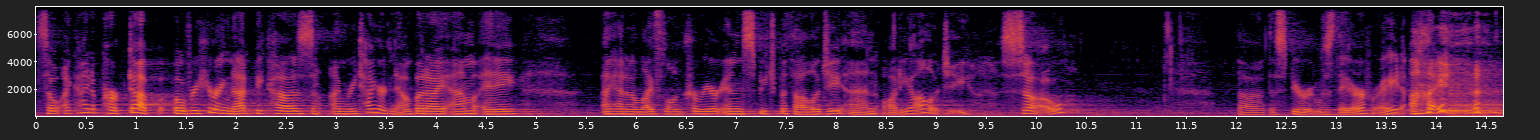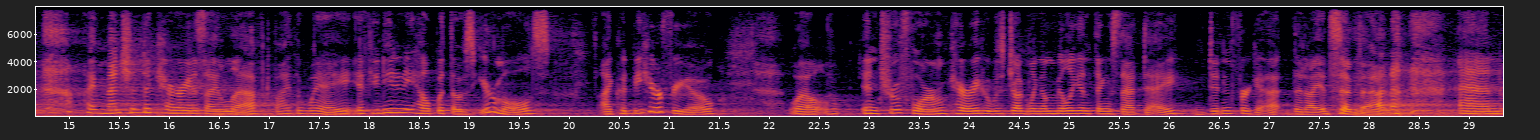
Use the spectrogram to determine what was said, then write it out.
So I kind of perked up overhearing that because I'm retired now, but I am a, I had a lifelong career in speech pathology and audiology. So uh, the spirit was there, right? I, I mentioned to Carrie as I left, by the way, if you need any help with those ear molds, I could be here for you. Well, in true form, Carrie, who was juggling a million things that day, didn't forget that I had said that. and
